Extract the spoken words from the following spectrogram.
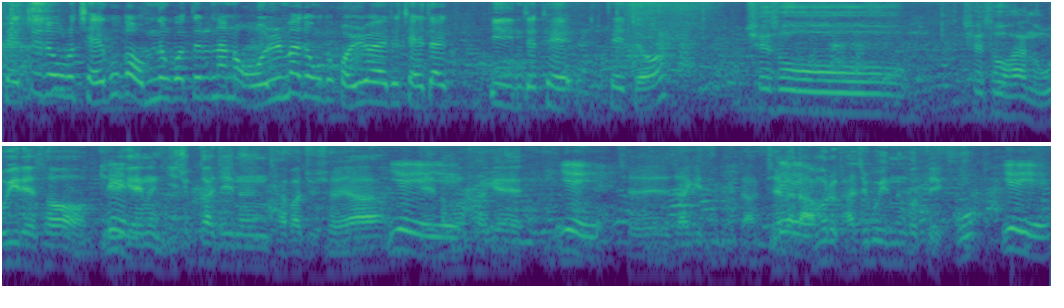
대체적으로 재고가 없는 것들은 한 얼마 정도 걸려야지 제작이 이제 되, 되죠. 최소 최소한 5일에서 길게는 2주까지는 잡아주셔야 네. 예, 예, 예, 예. 넉넉하게 예, 예, 제작이 됩니다. 제가 네. 나무를 가지고 있는 것도 있고 예, 예.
